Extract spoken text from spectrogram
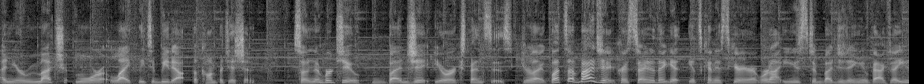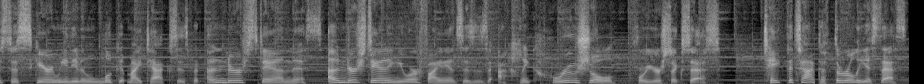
and you're much more likely to beat out the competition. So, number two, budget your expenses. You're like, what's a budget, Krista? I know that gets kind of scary. We're not used to budgeting. In fact, I used to scare me to even look at my taxes. But understand this understanding your finances is actually crucial for your success. Take the time to thoroughly assess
